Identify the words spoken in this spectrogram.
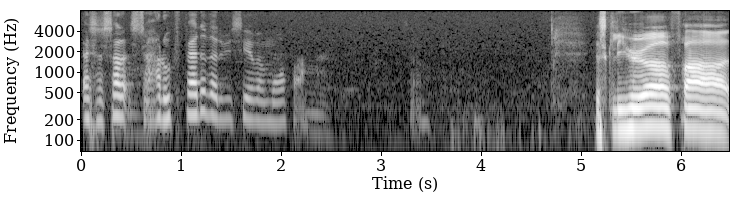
altså, så, så har du ikke fattet, hvad det vil sige at være mor og far. Jeg skal lige høre fra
